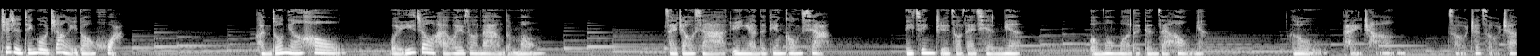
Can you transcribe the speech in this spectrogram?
芝芝听过这样一段话：很多年后，我依旧还会做那样的梦，在朝霞晕染的天空下，你径直走在前面，我默默的跟在后面。路太长，走着走着，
